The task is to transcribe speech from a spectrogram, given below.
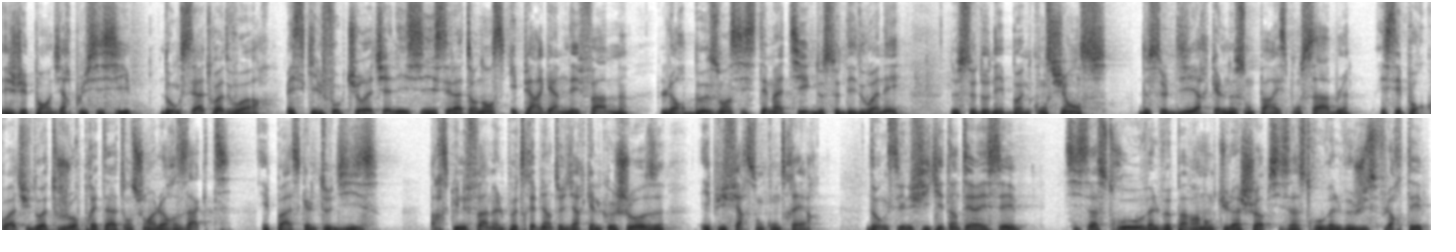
mais je vais pas en dire plus ici. Donc c'est à toi de voir. Mais ce qu'il faut que tu retiennes ici, c'est la tendance hypergame des femmes, leur besoin systématique de se dédouaner, de se donner bonne conscience, de se dire qu'elles ne sont pas responsables. Et c'est pourquoi tu dois toujours prêter attention à leurs actes et pas à ce qu'elles te disent. Parce qu'une femme, elle peut très bien te dire quelque chose et puis faire son contraire. Donc c'est une fille qui est intéressée. Si ça se trouve, elle veut pas vraiment que tu la chopes. Si ça se trouve, elle veut juste flirter.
